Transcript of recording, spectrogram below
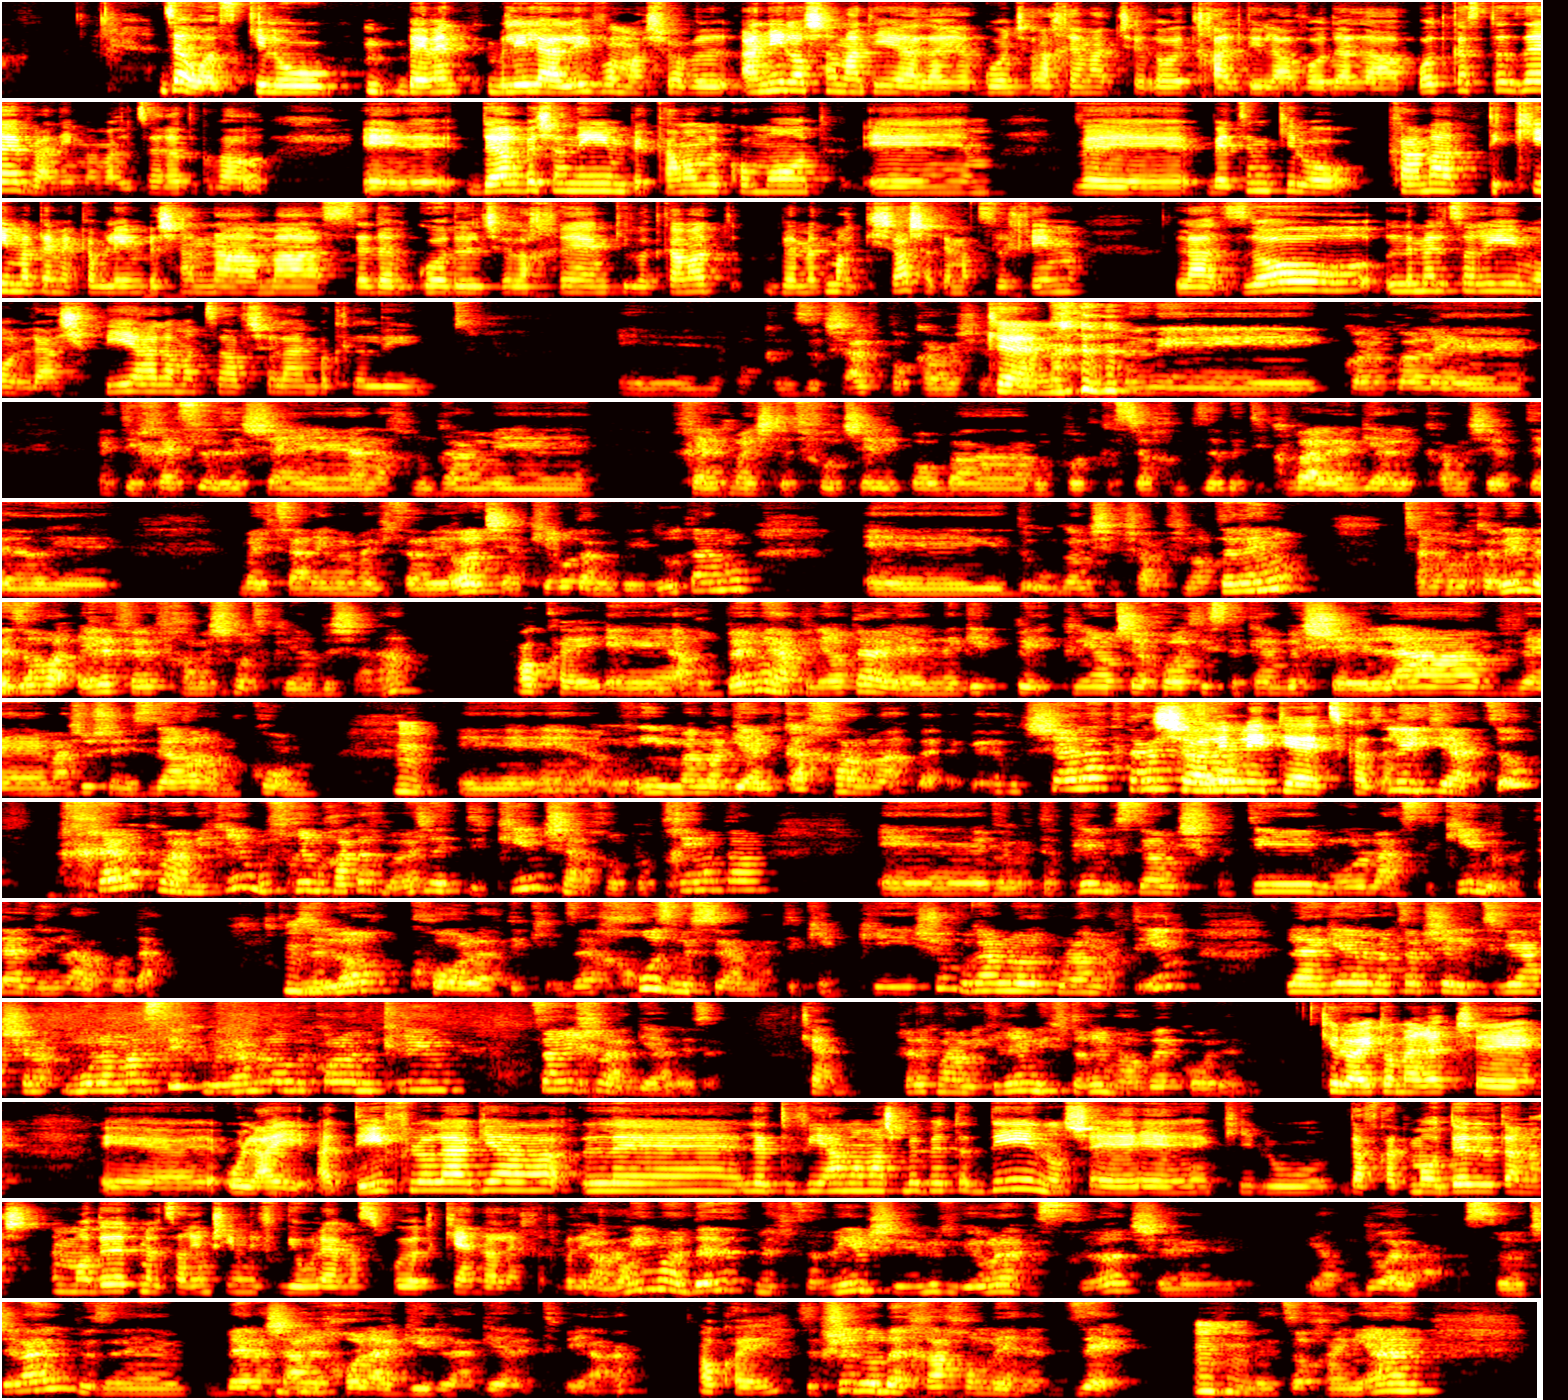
זהו, אז כאילו, באמת, בלי להעליב או משהו, אבל אני לא שמעתי על הארגון שלכם עד שלא התחלתי לעבוד על הפודקאסט הזה, ואני ממלצרת כבר אה, די הרבה שנים בכמה מקומות, אה, ובעצם כאילו כמה תיקים אתם מקבלים בשנה, מה הסדר גודל שלכם, כאילו עד כמה את באמת מרגישה שאתם מצליחים לעזור למלצרים או להשפיע על המצב שלהם בכללי? אה, אוקיי, אז שאלת פה כמה שאלות. כן. אני קודם כל אה, אתייחס לזה שאנחנו גם, אה, חלק מההשתתפות שלי פה בפודקאסט שלך זה בתקווה להגיע לכמה שיותר מלצרים ומלצריות שיכירו אותנו וידעו אותנו, ידעו גם שאפשר לפנות אלינו. אנחנו מקבלים באזור ה-1000-1500 פניות בשנה. אוקיי. Okay. הרבה מהפניות האלה הן נגיד פניות שיכולות להסתכם בשאלה ומשהו שנסגר על המקום. אם מגיע לי ככה, שאלה קטנה כזאת. שואלים להתייעץ כזה. להתייעצות. חלק מהמקרים הופכים אחר כך באמת לתיקים שאנחנו פותחים אותם אה, ומטפלים בסיוע משפטי מול מעסיקים בבתי הדין לעבודה. זה לא כל התיקים, זה אחוז מסוים מהתיקים, כי שוב גם לא לכולם מתאים להגיע למצב של תביעה מול המעסיק וגם לא בכל המקרים צריך להגיע לזה. כן. חלק מהמקרים נפתרים הרבה קודם. כאילו היית אומרת ש... אה, אולי עדיף לא להגיע לתביעה ממש בבית הדין, או שכאילו דווקא את מעודדת, מעודדת מלצרים שאם נפגעו להם הזכויות כן ללכת ולקרוא. לא, אני מעודדת מלצרים שאם נפגעו להם הזכויות שיעמדו על הזכויות שלהם, וזה בין השאר יכול להגיד להגיע לתביעה. אוקיי. זה פשוט לא בהכרח אומר את זה. לצורך העניין,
